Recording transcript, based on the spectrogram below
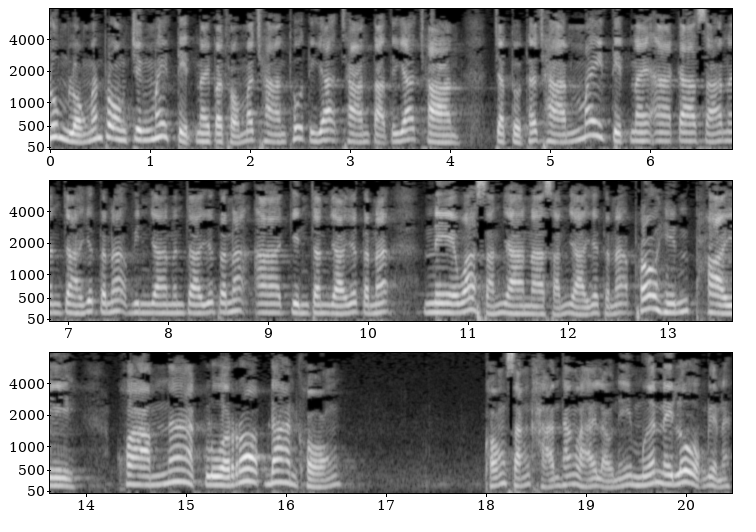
ลุ่มหลงมันพระองค์จึงไม่ติดในปฐมฌานทุติยฌานตติยฌานจตุทฌานไม่ติดในอากาสานัญจายตนะ วิญญาณัญจายตนะ อากินจัญญายตนะ เนวสัญญานาสัญญายตนะ เพราะเห็นภัยความน่ากลัวรอบด้านของ ของสังขารทั้งหลายเหล่านี้ เหมือนในโลกเนี่ยนะ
